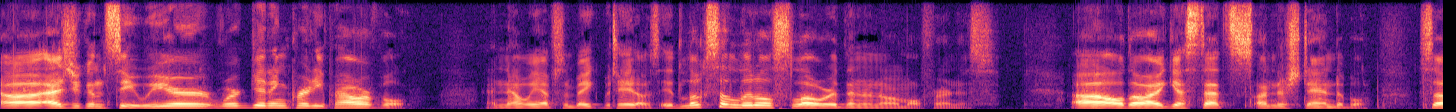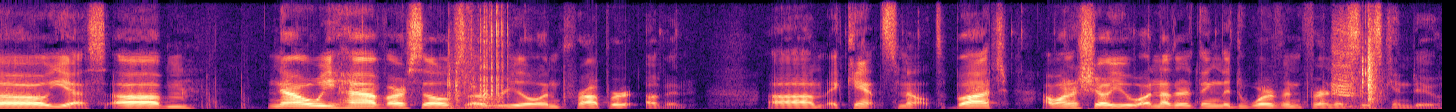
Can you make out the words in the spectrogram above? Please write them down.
uh, as you can see, we're we're getting pretty powerful. And now we have some baked potatoes. It looks a little slower than a normal furnace. Uh, although I guess that's understandable. So yes, um, now we have ourselves a real and proper oven. Um, it can't smelt, but I want to show you another thing the dwarven furnaces can do.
